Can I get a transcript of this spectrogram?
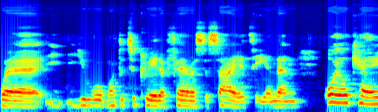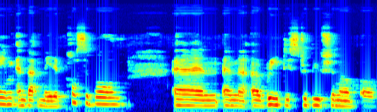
where you wanted to create a fairer society, and then oil came, and that made it possible, and and a redistribution of, of,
